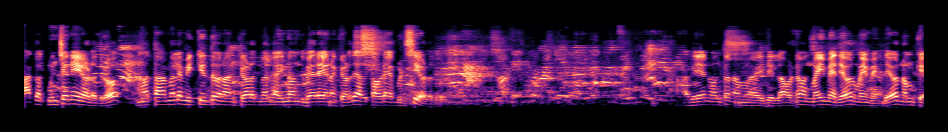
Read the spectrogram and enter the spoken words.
ಹಾಕಕ್ ಮುಂಚೆನೇ ಹೇಳಿದ್ರು. ಮತ್ತೆ ಆಮೇಲೆ ಮಿಕ್ಕಿದ್ದು ನಾನು ಕೇಳಿದ್ಮೇಲೆ ಇನ್ನೊಂದು ಬೇರೆ ಏನೋ ಕೇಳಿದೆ, ಅದು ಕವಡೆ ಬಿಡಿಸಿ ಹೇಳಿದ್ರು. ಅದೇನು ಅಂತ ನಮ್ಮ ಇದಿಲ್ಲ. ಒಟ್ಟೆ ಒಂದು ಮೈಮೆ, ದೇವ್ರ ಮೈಮೆ, ದೇವ್ರ ನಂಬಿಕೆ.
